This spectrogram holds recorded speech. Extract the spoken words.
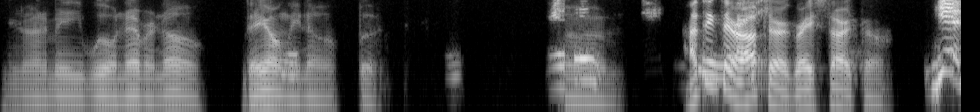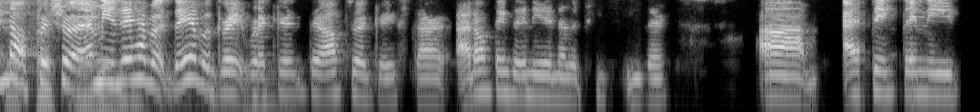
you know what I mean? We'll never know. They only know, but um, I think they're off to a great start though. Yeah, no, for sure. I mean, they have a they have a great record. They're off to a great start. I don't think they need another piece either. Um, I think they need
